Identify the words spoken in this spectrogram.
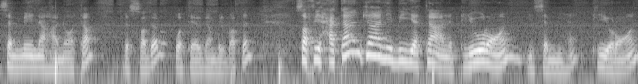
سميناها notum بالصدر و tergum بالبطن. صفيحتان جانبيتان pleuron نسميها pleuron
